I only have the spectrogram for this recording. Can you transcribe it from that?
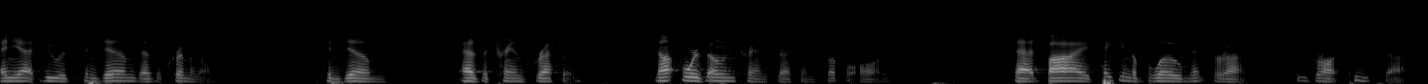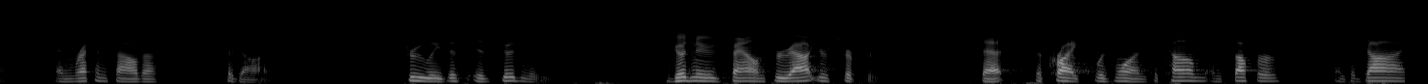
and yet who was condemned as a criminal, condemned as a transgressor, not for his own transgressions, but for ours. That by taking the blow meant for us, he brought peace to us and reconciled us to God. Truly, this is good news. Good news found throughout your scriptures that the Christ was one to come and suffer and to die,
